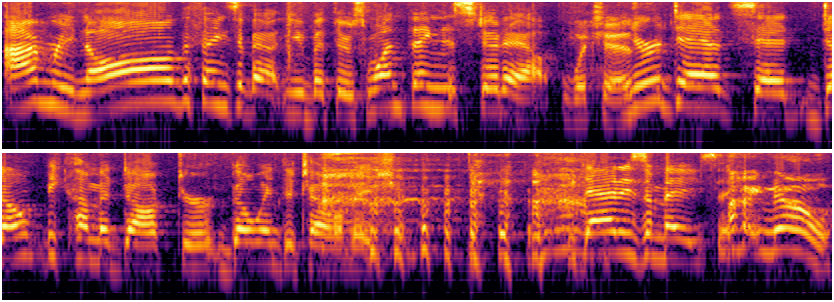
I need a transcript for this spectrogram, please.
I'm reading all the things about you, but there's one thing that stood out. Which is? Your dad said, don't become a doctor, go into television. that is amazing. I know.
